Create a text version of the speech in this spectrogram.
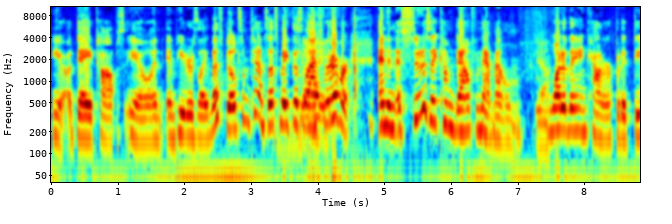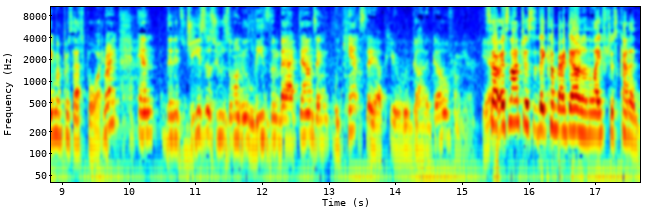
you know, a day tops. You know, and and Peter's like, let's build some tents. Let's make this last forever. And then as soon as they come down from that mountain, Yeah. what do they encounter? But a demon possessed boy. right. And that it's Jesus who's the one who leads them back down, saying, "We can't stay up here. We've got to go from here." Yeah. So it's not just that they come back down and life's just kind of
